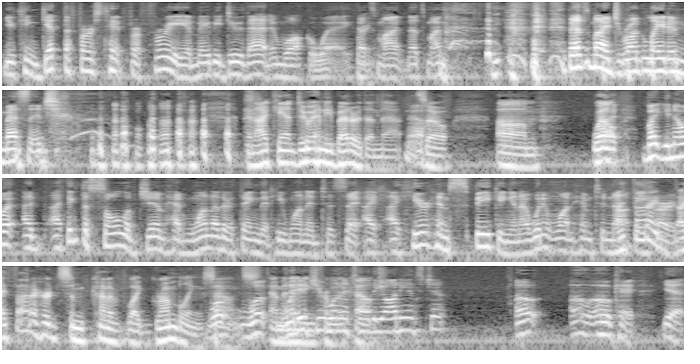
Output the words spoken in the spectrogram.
you can get the first hit for free and maybe do that and walk away. That's my that's my that's my drug laden message. and I can't do any better than that. No. So, um, well, but, but you know what? I, I think the soul of Jim had one other thing that he wanted to say. I, I hear him speaking, and I wouldn't want him to not be thought I, heard. I thought I heard some kind of like grumbling what, sounds what, what emanating did you want to tell the audience, Jim? Oh, oh, okay. Yeah,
